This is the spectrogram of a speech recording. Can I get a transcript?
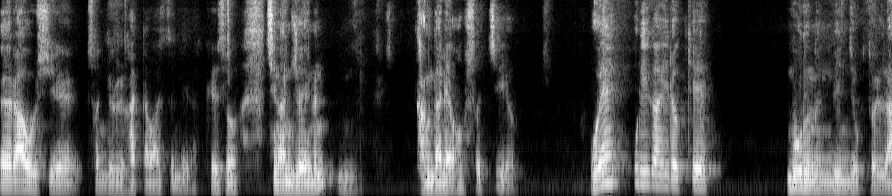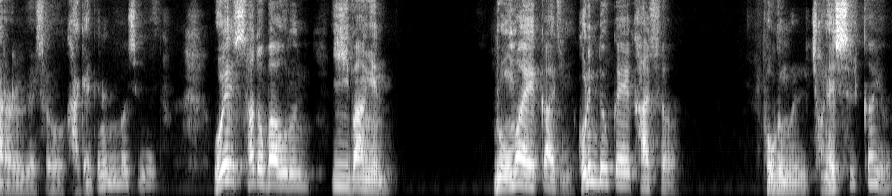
라오스에 선교를 갔다 왔습니다. 그래서 지난주에는 음, 강단에 없었지요. 왜 우리가 이렇게 모르는 민족들 나라를 위해서 가게 되는 것입니다. 왜 사도 바울은 이방인 로마에까지 고린도까지 가서 복음을 전했을까요?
